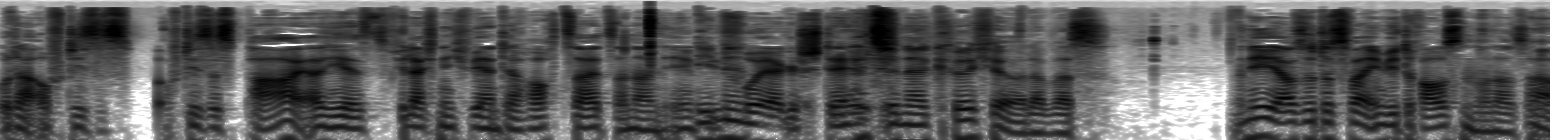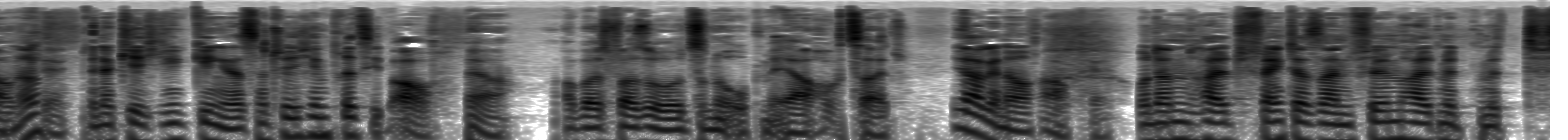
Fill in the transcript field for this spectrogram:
Oder auf dieses, auf dieses Paar, also jetzt vielleicht nicht während der Hochzeit, sondern irgendwie Innen- vorher gestellt. In der Kirche oder was? Nee, also das war irgendwie draußen oder so. Ah, okay. ne? In der Kirche ging das natürlich im Prinzip auch. Ja, aber es war so, so eine Open-Air-Hochzeit. Ja, genau. Ah, okay. Und dann halt fängt er seinen Film halt mit, mit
